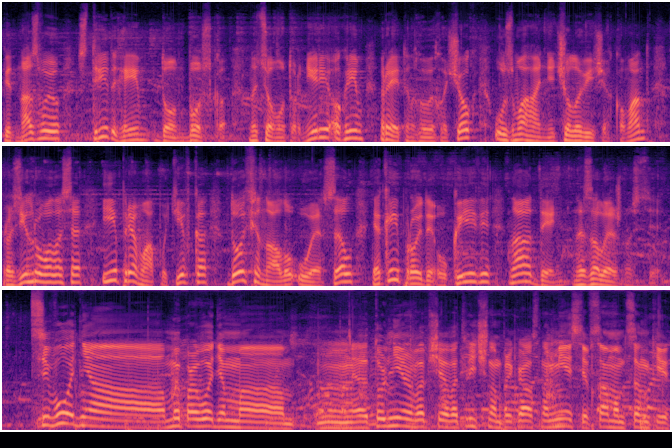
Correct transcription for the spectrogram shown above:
під назвою Стріт Гейм Дон Боско. На цьому турнірі, окрім рейтингових очок, у змаганні чоловічих команд розігрувалася і пряма путівка до фіналу УСЛ, який пройде у Києві на День Незалежності. Сегодня мы проводим э, м, турнир вообще в отличном, прекрасном месте, в самом центре,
